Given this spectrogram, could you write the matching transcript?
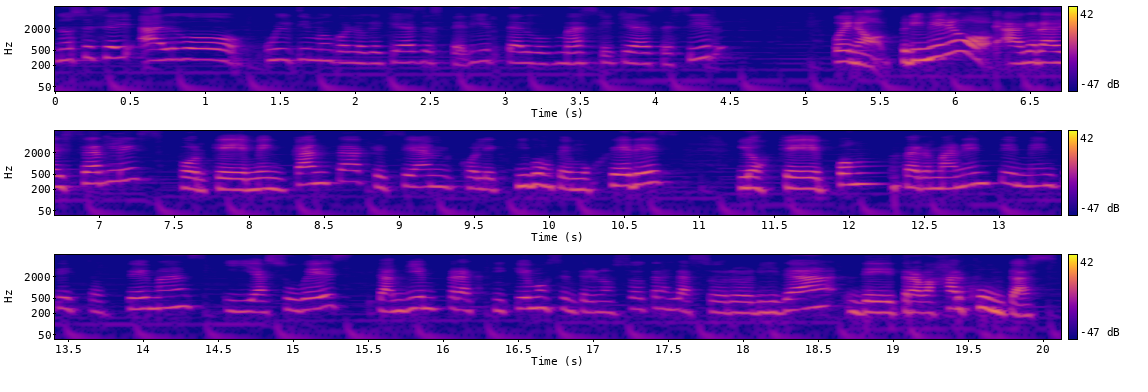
No sé si hay algo último con lo que quieras despedirte, algo más que quieras decir. Bueno, primero agradecerles porque me encanta que sean colectivos de mujeres los que pongan permanentemente estos temas y a su vez también practiquemos entre nosotras la sororidad de trabajar juntas.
